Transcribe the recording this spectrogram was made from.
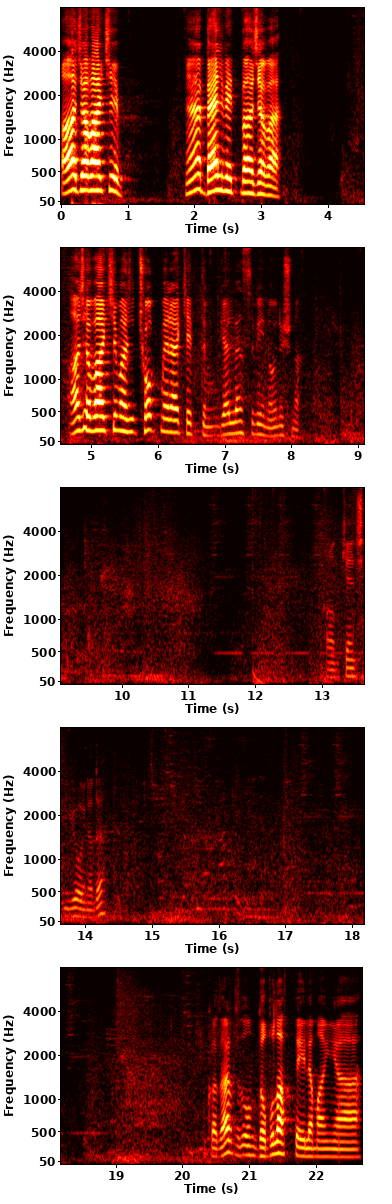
Acaba kim? Ha Belvet mi acaba? Acaba kim? Çok merak ettim. Gel lan Swain oyna şuna. Tamam Kench iyi oynadı. Bu kadar da oğlum double attı eleman ya.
